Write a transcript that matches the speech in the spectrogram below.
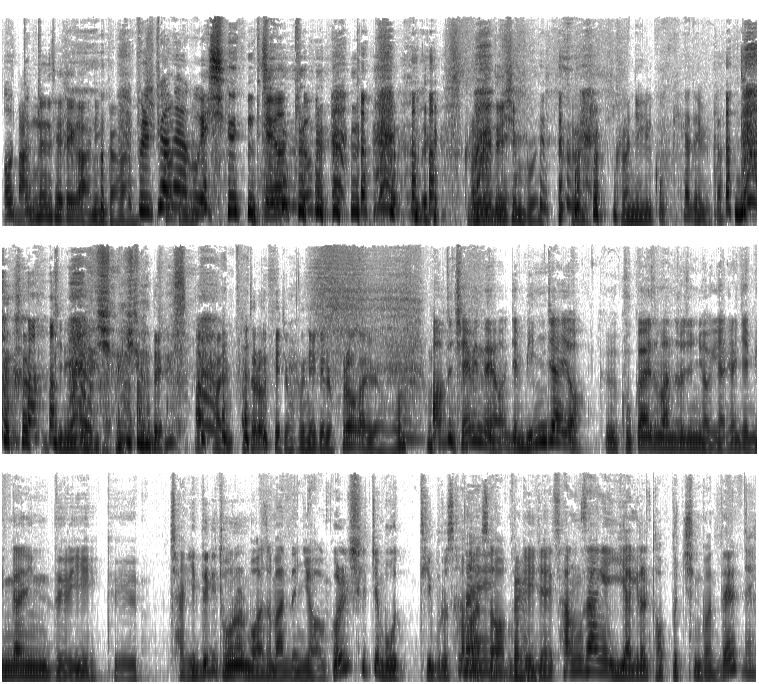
어떻게- 맞는 세대가 아닌가 불편해하고 계시는데요, 또. 오래되신 분. 그런, 그런 얘기를 꼭 해야 됩니까? 네. 진행자의 이야기. 네. 아, 아니 부드럽게 좀 분위기를 풀어가려고. 아무튼 재밌네요. 이제 민자역 그 국가에서 만들어준 역이 아니라 이제 민간인들이 그 자기들이 돈을 모아서 만든 역을 실제 모티브로 삼아서 네. 거기에 네. 이제 상상의 이야기를 덧붙인 건데 네.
